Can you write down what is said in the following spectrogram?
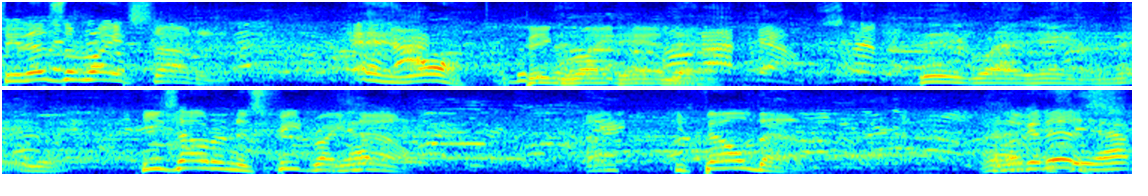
See, there's the right started. And oh, Big right hand there. Big right hand. And that, He's out on his feet right Yep. now. He fell down. And look at this. that?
